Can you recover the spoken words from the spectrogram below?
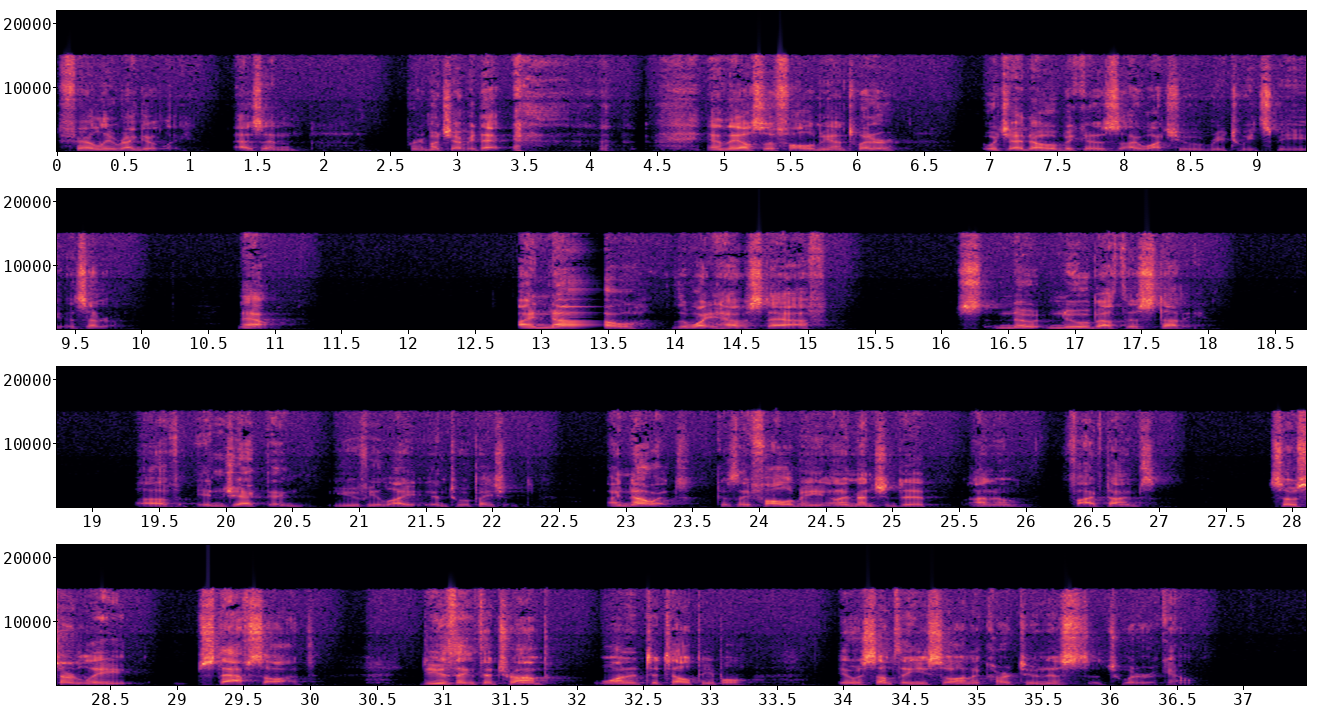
fairly regularly, as in pretty much every day. and they also follow me on Twitter, which I know because I watch who retweets me, etc. Now, I know the White House staff knew about this study of injecting UV light into a patient. I know it because they follow me and I mentioned it I don't know, five times. So certainly staff saw it. Do you think that Trump wanted to tell people it was something he saw on a cartoonist's Twitter account?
